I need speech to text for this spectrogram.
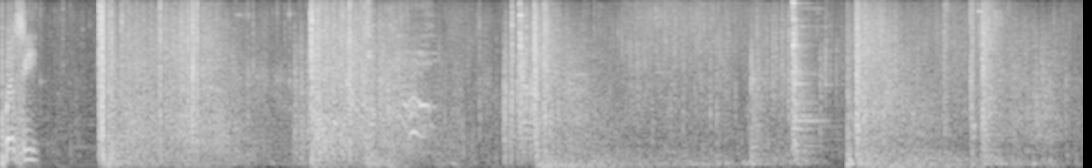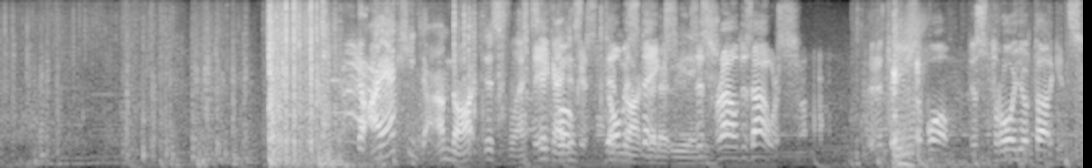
Pussy. No, I actually, I'm not Stay dyslexic. I focused. just No am not good mistakes. at reading. This round is ours. Retrieve the bomb. Destroy your targets.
